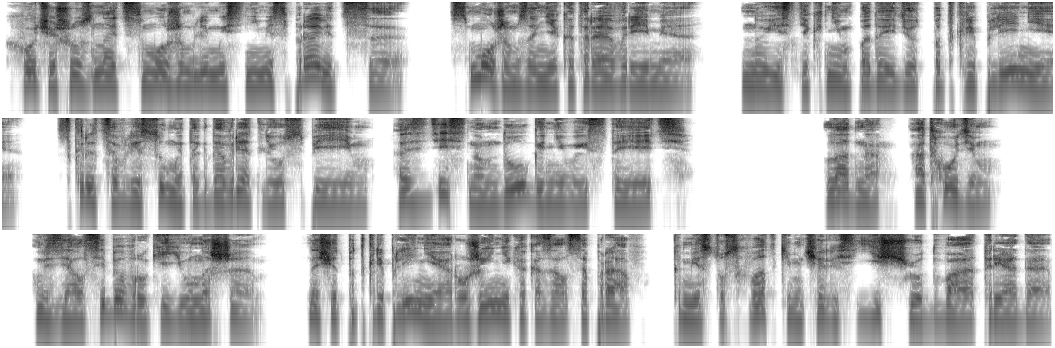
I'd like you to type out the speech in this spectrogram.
Хочешь узнать, сможем ли мы с ними справиться? Сможем за некоторое время. Но если к ним подойдет подкрепление, скрыться в лесу мы тогда вряд ли успеем, а здесь нам долго не выстоять. Ладно, отходим. Взял себя в руки юноша. Насчет подкрепления оружейник оказался прав. К месту схватки мчались еще два отряда.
